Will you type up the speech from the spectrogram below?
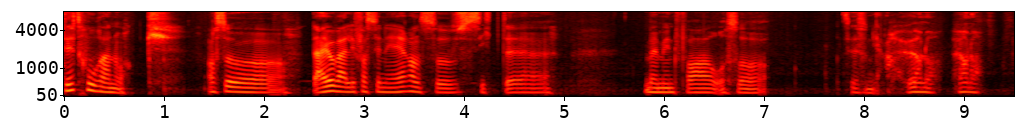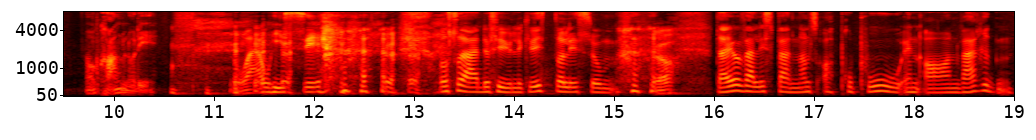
det tror jeg nok. Altså, det er jo veldig fascinerende å sitte med min far og så si sånn Ja, hør nå, hør nå. Nå krangler de. Nå er hun hissig. og så er det fuglekvitter, liksom. Ja. Det er jo veldig spennende. Apropos en annen verden,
